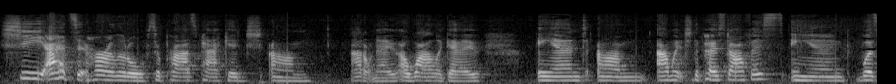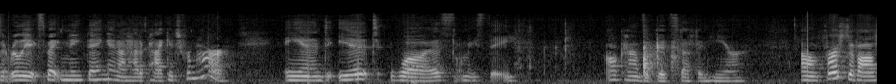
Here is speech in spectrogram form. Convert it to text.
She, I had sent her a little surprise package. Um, I don't know, a while ago, and um, I went to the post office and wasn't really expecting anything, and I had a package from her, and it was. Let me see, all kinds of good stuff in here. Um, first of all,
